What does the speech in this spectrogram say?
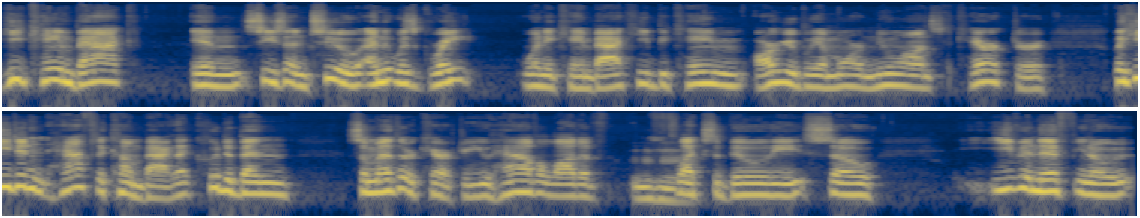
He came back in season two, and it was great when he came back. He became arguably a more nuanced character, but he didn't have to come back. That could have been some other character. You have a lot of Mhm. flexibility. So even if you know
